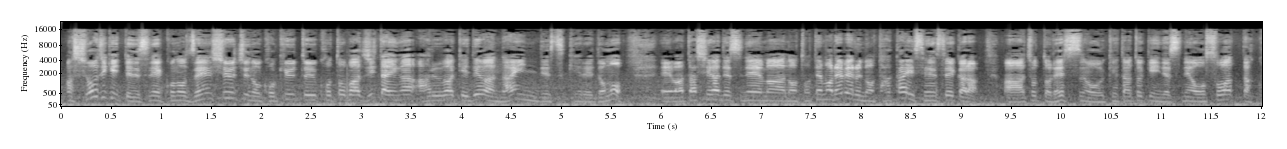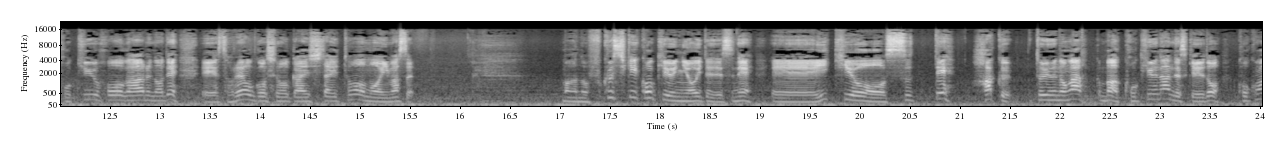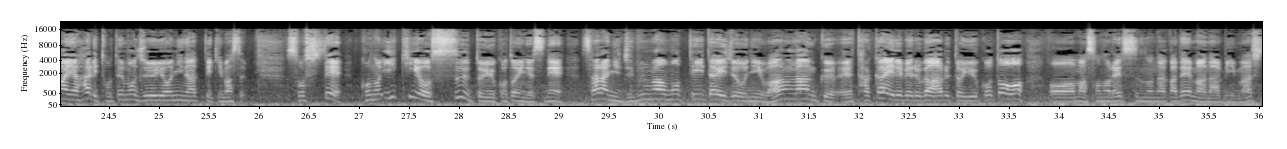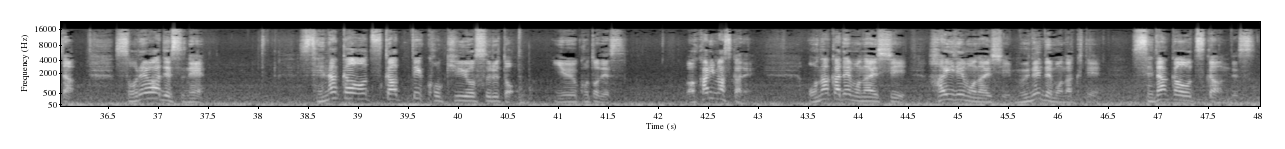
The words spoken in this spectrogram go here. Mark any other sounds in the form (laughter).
まあ、正直言ってですね、この全集中の呼吸という言葉自体があるわけではないんですけれども、えー、私がですね、まあ、あの、とてもレベルの高い先生から、あちょっとレッスンを受けた時にですね、教わった呼吸法があるので、えー、それをご紹介したいと思います。まあ、あの、腹式呼吸においてですね、えー、息を吸って吐くというのが、まあ、呼吸なんですけれど、ここがやはりとても重要になってきます。そして、この息を吸うということにですね、さらに自分が思っていた以上にワンランク、えー、高いレベルがあるということを、まあ、そのレッスンの中で学びました。それはですね、背中を使って呼吸をするということです。わかりますかね？お腹でもないし、肺でもないし、胸でもなくて、背中を使うんです。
